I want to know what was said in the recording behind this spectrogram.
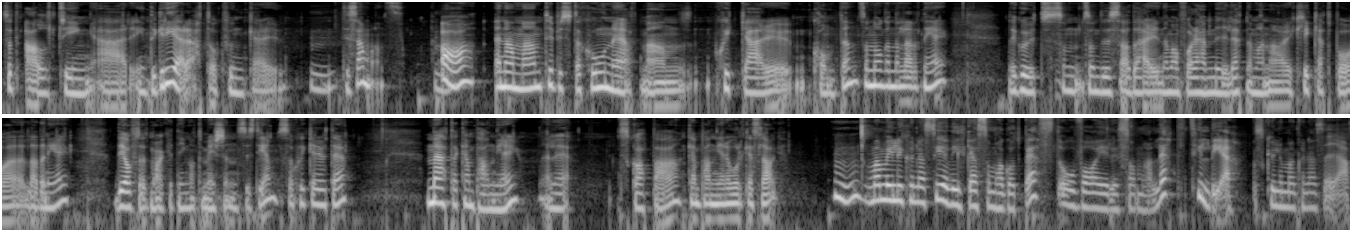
så att allting är integrerat och funkar mm. tillsammans. Mm. Ja, en annan typisk situation är att man skickar content som någon har laddat ner det går ut som, som du sa där när man får det här mejlet när man har klickat på ladda ner. Det är ofta ett marketing automation system som skickar ut det. Mäta kampanjer eller skapa kampanjer av olika slag. Mm, man vill ju kunna se vilka som har gått bäst och vad är det som har lett till det, skulle man kunna säga.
